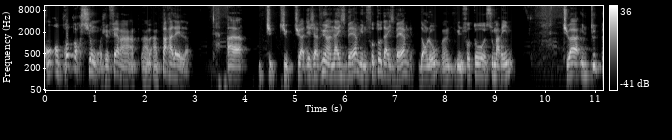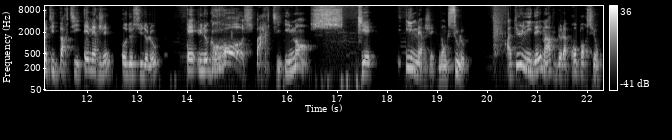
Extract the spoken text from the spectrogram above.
en, proportion, je vais faire un, un, un parallèle. À, tu, tu, tu, as déjà vu un iceberg, une photo d'iceberg dans l'eau, hein, une photo sous-marine. Tu as une toute petite partie émergée au-dessus de l'eau et une grosse partie immense qui est immergée, donc sous l'eau. As-tu une idée, Marc, de la proportion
